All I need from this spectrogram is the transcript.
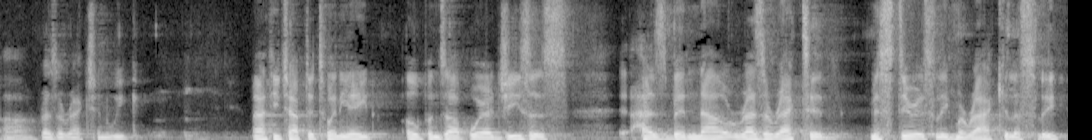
uh, resurrection week. Matthew chapter 28 opens up where Jesus has been now resurrected mysteriously, miraculously.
